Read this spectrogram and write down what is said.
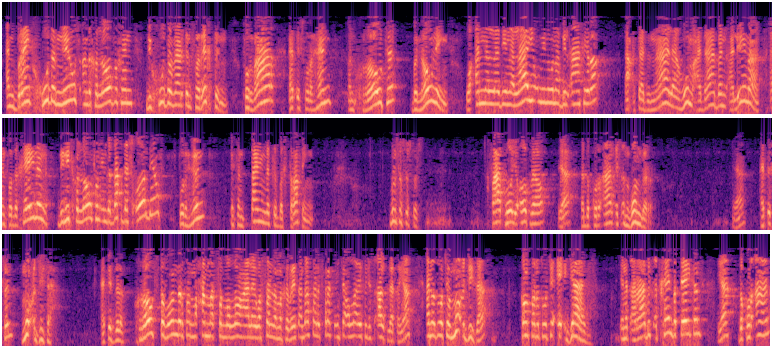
En brengt goede nieuws aan de gelovigen die goede werken verrichten. Voorwaar, er is voor hen een grote beloning. وأن الذين لا يؤمنون بالآخرة أعتدنا لهم عذابا أليما. En voor degenen die niet geloven in de dag des oordeels, voor hun is een pijnlijke bestraffing. Broers en zusters, vaak hoor je ook wel ja, dat de Koran is een wonder. Ja, het is een mu'jiza. Het is de grootste wonder van Mohammed sallallahu alayhi wa sallam geweest. En dat zal ik straks inshallah eventjes uitleggen. Ja? En het woordje mu'jiza komt van het woordje i'jaz. In het Arabisch, hetgeen betekent, ja, de Koran,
